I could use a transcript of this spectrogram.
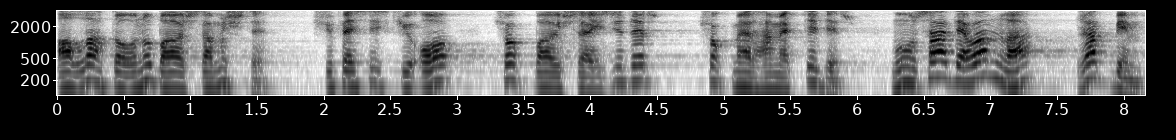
Allah da onu bağışlamıştı. Şüphesiz ki o çok bağışlayıcıdır, çok merhametlidir. Musa devamla Rabbim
